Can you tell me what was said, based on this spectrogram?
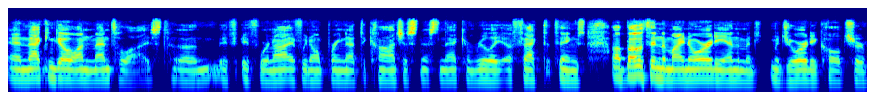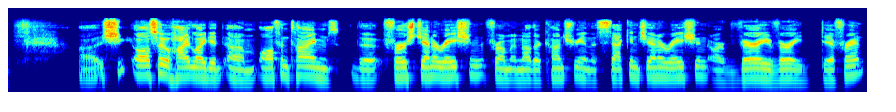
and that can go unmentalized um, if, if we're not if we don't bring that to consciousness and that can really affect things uh, both in the minority and the ma majority culture uh, she also highlighted um, oftentimes the first generation from another country and the second generation are very, very different.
